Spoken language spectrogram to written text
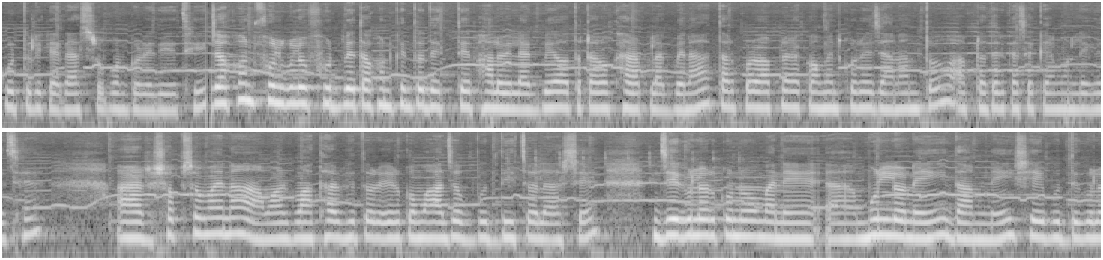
পুর্তুলিকা গাছ রোপণ করে দিয়েছি। যখন ফুলগুলো ফুটবে তখন কিন্তু দেখতে ভালোই লাগবে, অতটাও খারাপ লাগবে না। তারপর আপনারা কমেন্ট করে জানান তো, আপনাদের কাছে কেমন লেগেছে? আর সব সময় না আমার মাথার ভিতর এরকম আজব বুদ্ধি চলে আসে, যেগুলোর কোনো মানে মূল্য নেই, দাম নেই, সেই বুদ্ধিগুলো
